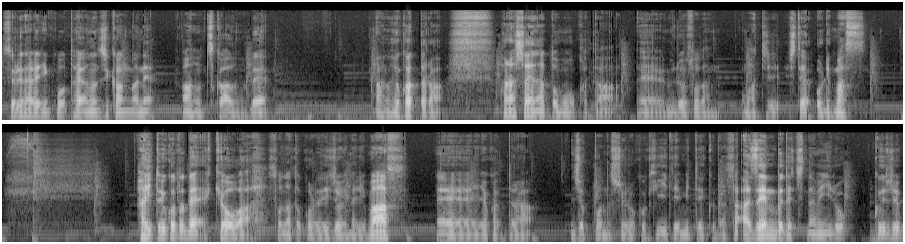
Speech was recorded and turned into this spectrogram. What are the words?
それなりにこう対話の時間がね、あの使うので、あのよかったら話したいなと思う方、えー、無料相談お待ちしております。はい、ということで今日はそんなところで以上になります。えー、よかったら10本の収録を聞いてみてください。あ、全部でちなみに60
